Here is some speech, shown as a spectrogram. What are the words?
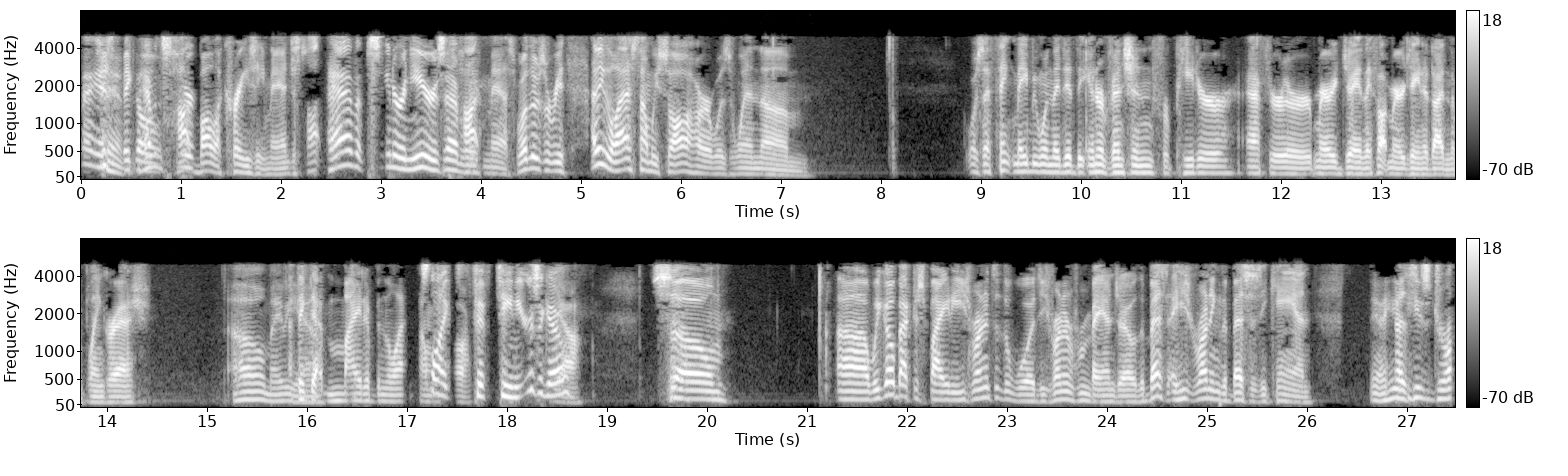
Just big old hot her, ball of crazy, man. Just hot, haven't seen her in years ever. hot mess. Well, there's a reason. I think the last time we saw her was when um was I think maybe when they did the intervention for Peter after Mary Jane. They thought Mary Jane had died in the plane crash. Oh, maybe. I think that might have been the last it's like fifteen years ago. Yeah. So uh, we go back to Spidey. He's running through the woods. He's running from Banjo. The best. He's running the best as he can. Yeah, he, he's drunk,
